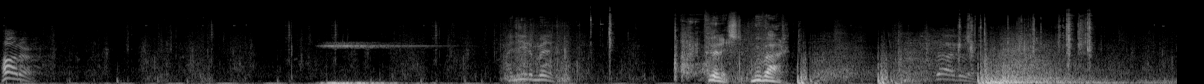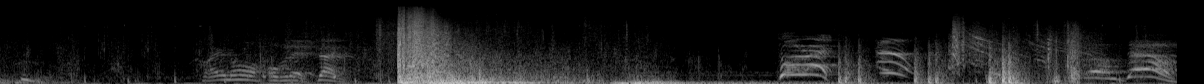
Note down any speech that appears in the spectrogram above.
Hunter! I need a minute. Finished. Move out. Straggler! Fire in the hole. Over there, straggler. Torres! Yo, I'm down!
